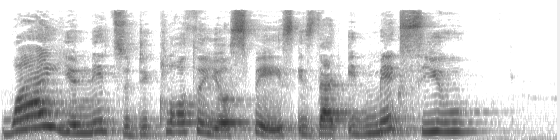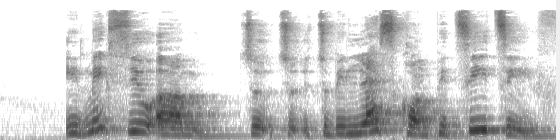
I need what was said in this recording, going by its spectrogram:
why you need to declutter your space is that it makes you it makes you um to, to, to be less competitive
